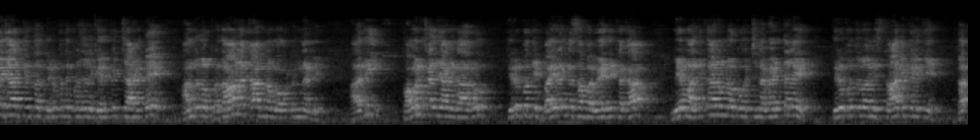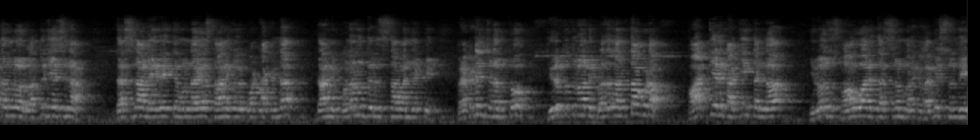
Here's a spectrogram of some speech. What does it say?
మెజార్టీతో తిరుపతి ప్రజలు అందులో ప్రధాన కారణం ఒకటి ఉందండి అది పవన్ కళ్యాణ్ గారు తిరుపతి బహిరంగ సభ వేదికగా మేము అధికారంలోకి వచ్చిన వెంటనే తిరుపతిలోని స్థానికులకి గతంలో రద్దు చేసిన దర్శనాలు ఏదైతే ఉన్నాయో స్థానికుల కోటా కింద దాన్ని పునరుద్ధరిస్తామని చెప్పి ప్రకటించడంతో తిరుపతిలోని ప్రజలంతా కూడా పార్టీలకు అతీతంగా ఈరోజు స్వామివారి దర్శనం మనకి లభిస్తుంది.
